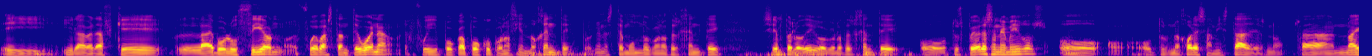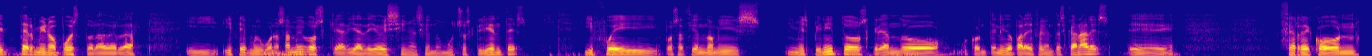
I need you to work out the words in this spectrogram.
y, la verdad que la evolución fue bastante buena. Fui poco a poco conociendo gente, porque en este mundo conoces gente, siempre lo digo, conoces gente o tus peores enemigos o tus mejores amistades, ¿no? O sea, no hay término opuesto, la verdad. Y hice muy buenos amigos que a día de hoy siguen siendo muchos clientes. Y fui pues haciendo mis, mis pinitos, creando contenido para diferentes canales. Eh, cerré con,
